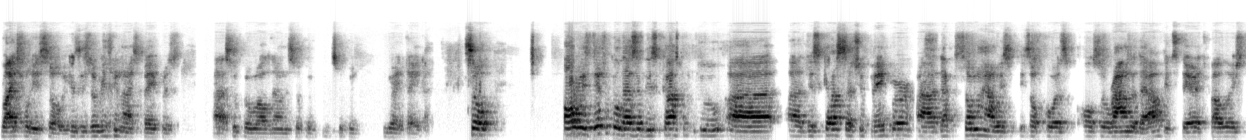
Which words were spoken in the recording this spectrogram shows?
rightfully so, because it's a really nice paper, uh, super well done, super super great data. So always difficult as a discussion to uh, uh, discuss such a paper uh, that somehow is, is of course also rounded out. It's there, it's published.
